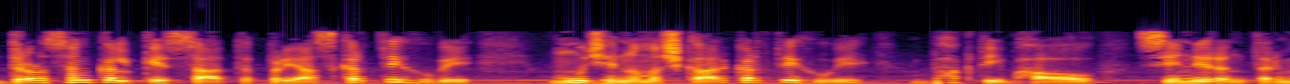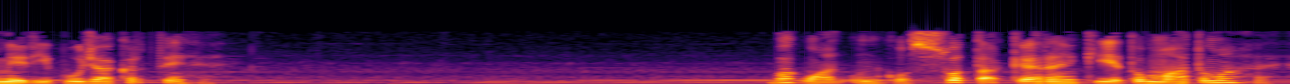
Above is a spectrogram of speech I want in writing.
दृढ़ संकल्प के साथ प्रयास करते हुए, मुझे नमस्कार करते हुए, भक्ति भाव से निरंतर मेरी पूजा करते हैं। भगवान उनको स्वतः कह रहे हैं कि ये तो महात्मा है।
